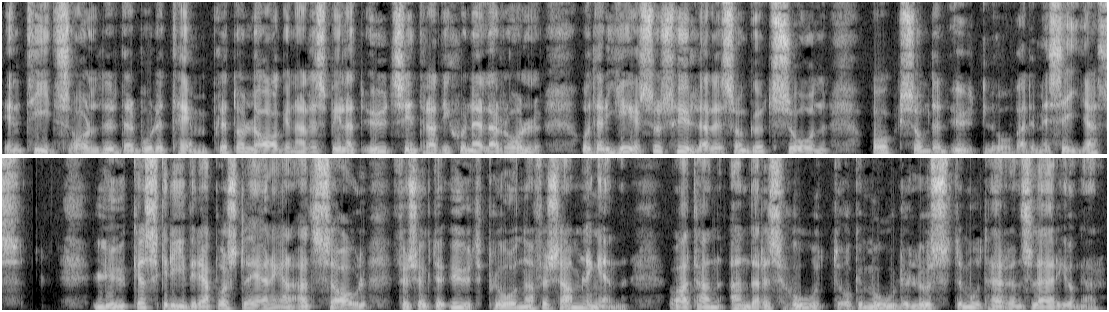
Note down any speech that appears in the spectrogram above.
en tidsålder där både templet och lagen hade spelat ut sin traditionella roll och där Jesus hyllades som Guds son och som den utlovade Messias. Lukas skriver i Apostlagärningarna att Saul försökte utplåna församlingen och att han andades hot och mordlust mot Herrens lärjungar.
